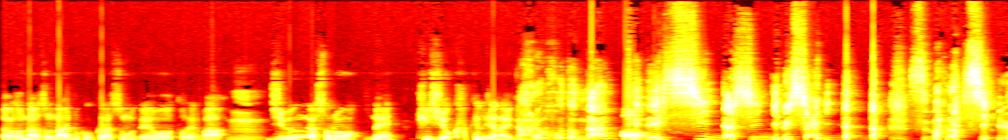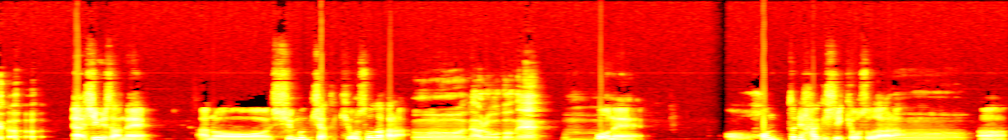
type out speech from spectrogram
だからそのなその内部告発の電話を取れば、うん。自分がそのね、記事を書けるじゃないですか。なるほど。なんて熱心な新入社員だった。素晴らしいよ。いや清水さんね、あのー新聞記者って競争だから、うん、なるほどね。うんもう。ね、お本当に激しい競争だから、うん。うん。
